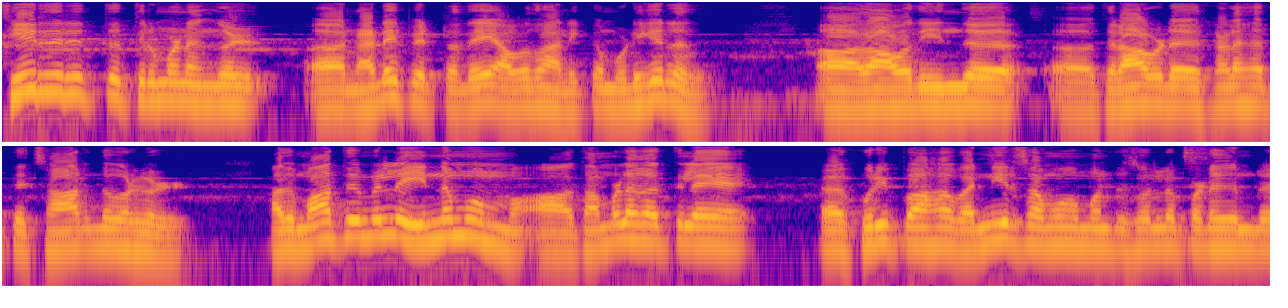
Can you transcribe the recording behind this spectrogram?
சீர்திருத்த திருமணங்கள் நடைபெற்றதை அவதானிக்க முடிகிறது. அதாவது இந்த திராவிட கழகத்தை சார்ந்தவர்கள் அது மாத்திரமில்லை இன்னமும் தமிழகத்திலே குறிப்பாக வன்னியர் சமூகம் என்று சொல்லப்படுகின்ற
